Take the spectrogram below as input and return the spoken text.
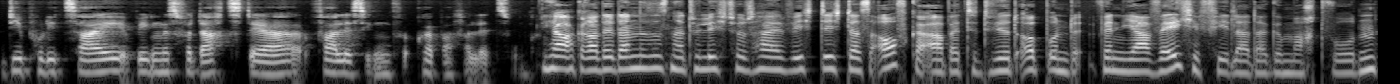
die Polizei wegen des Verdachts der fahrlässigen Körperverletzung. Ja, gerade dann ist es natürlich total wichtig, dass aufgearbeitet wird, ob und wenn ja, welche Fehler da gemacht wurden.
